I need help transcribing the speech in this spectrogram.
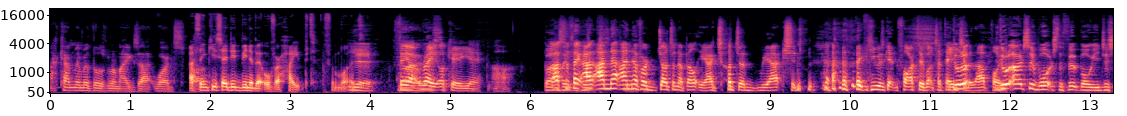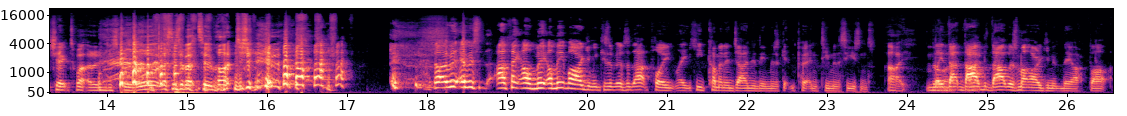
I can't remember those were my exact words. I think he said he'd been a bit overhyped from what. I'd- Yeah. Fair, No, right? Okay, yeah. Uh-huh. But That's the thing. I, I, ne- I never judge an ability. I judge a reaction. like he was getting far too much attention at that point. you don't actually watch the football, you just check Twitter and just go, oh, this is a bit too much. No, it was, it was. I think I'll make. I'll make my argument because it was at that point like he'd come in in January and was getting put in team of the seasons. Aye. No, Like that. aye. That that was my argument there. But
